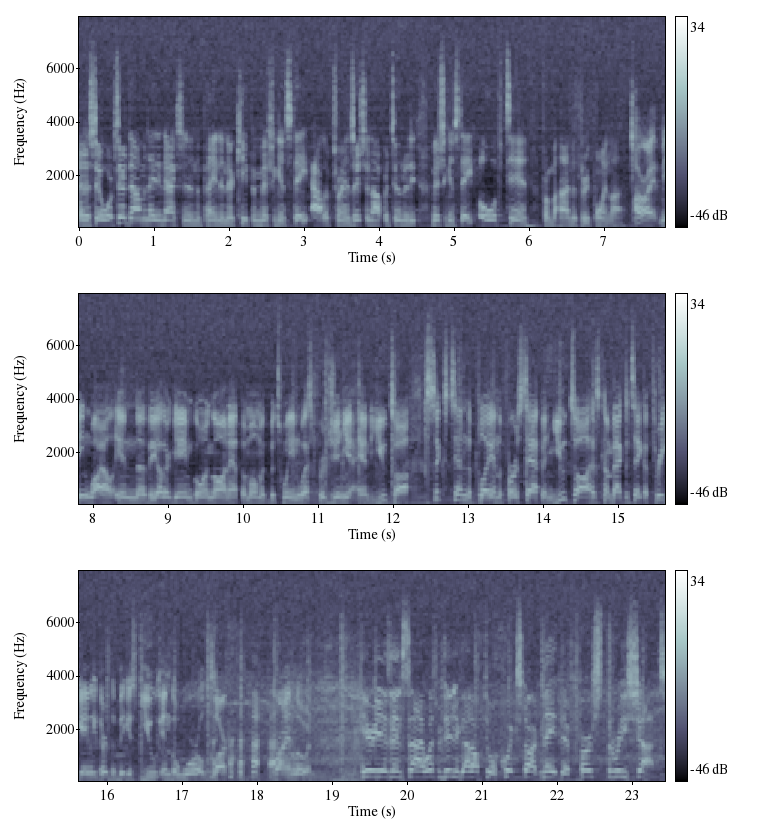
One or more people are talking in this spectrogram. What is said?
And it still works. They're dominating action in the paint, and they're keeping Michigan State out of transition opportunities. Michigan State 0 of 10 from behind the three-point line. All right. Meanwhile, in uh, the other game going on at the moment between West Virginia and Utah, 6-10 to play in the first half, and Utah has come back to take a three-game lead. They're the biggest U in the world, Clark. Brian Lewin. Here he is inside. West Virginia got off to a quick start, made their first three shots.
